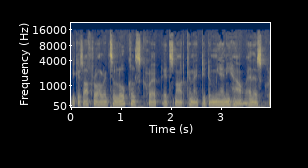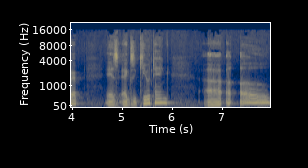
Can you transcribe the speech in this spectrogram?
because after all it's a local script it's not connected to me anyhow and the script is executing. Uh, oh,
